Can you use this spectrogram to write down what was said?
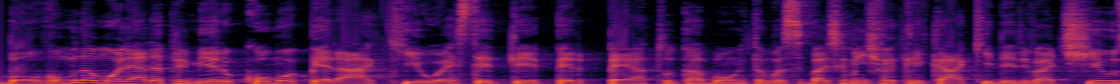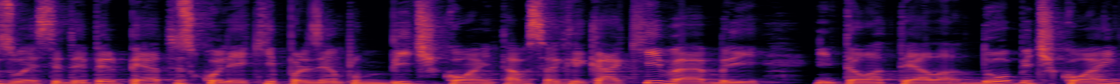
Bom, vamos dar uma olhada primeiro como operar aqui o STT perpétuo, tá bom? Então você basicamente vai clicar aqui derivativos, o STT perpétuo, escolher aqui, por exemplo, Bitcoin, tá? Você vai clicar aqui, vai abrir então a tela do Bitcoin,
